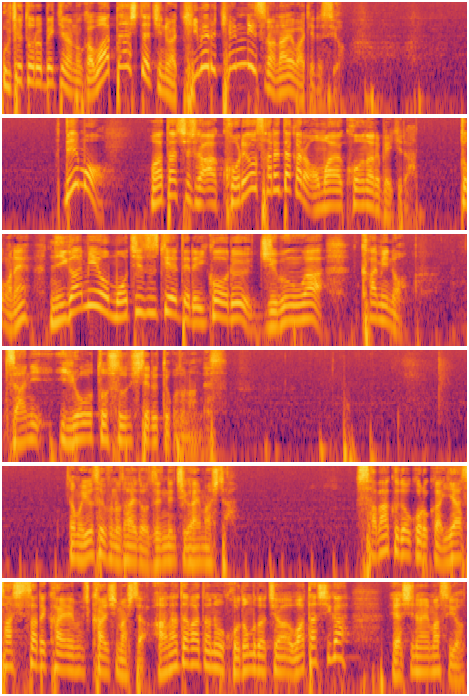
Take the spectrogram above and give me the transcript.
受け取るべきなのか私たちには決める権利すらないわけですよ。でも私たちがあこれをされたからお前はこうなるべきだ。とかね。苦みを持ち続けているイコール自分は神の座にいようとしてるってことなんです。でもヨセフの態度は全然違いました。裁くどころか優しさで返しました。あなた方の子供たちは私が養いますよ。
